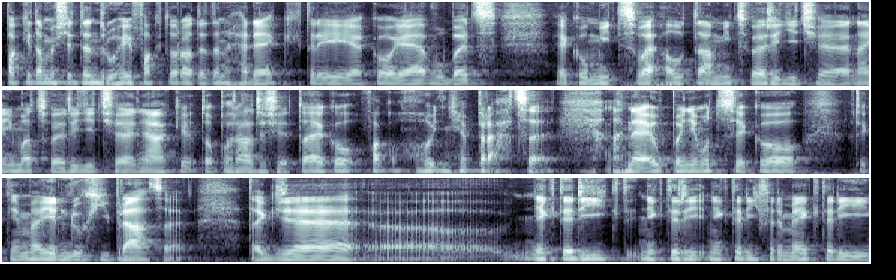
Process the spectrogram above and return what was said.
pak je tam ještě ten druhý faktor a to je ten hedek, který jako je vůbec jako mít své auta, mít své řidiče, najímat své řidiče, nějaké to pořád řešit. To je jako fakt hodně práce a ne úplně moc jako řekněme jednoduchý práce. Takže uh, některý, někteří, některé firmy, které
